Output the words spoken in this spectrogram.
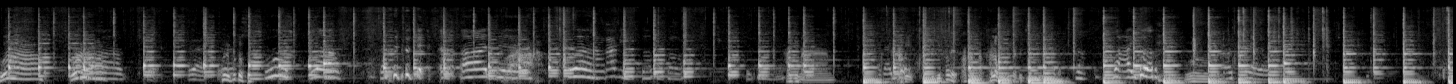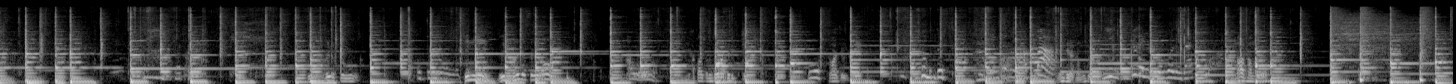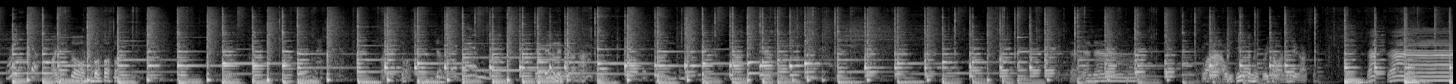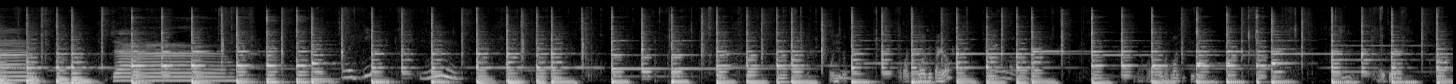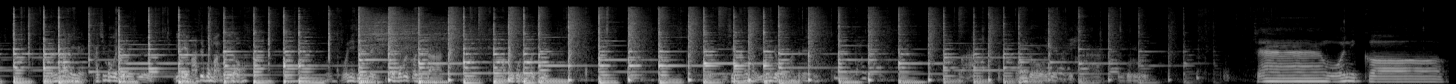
와, 와. 우와. 손이 붙었어. 우와. 우와. 아, 네. 우와. 장갑이 영상에 같이 먹을 때는 그 입에 맛을 보면 안 돼요. 응? 원이 지금 이거 먹을 거니까 맛을 보는 거지. 음식 항상 이런 경우 만들어야 돼. 와, 짠, 원이 거.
